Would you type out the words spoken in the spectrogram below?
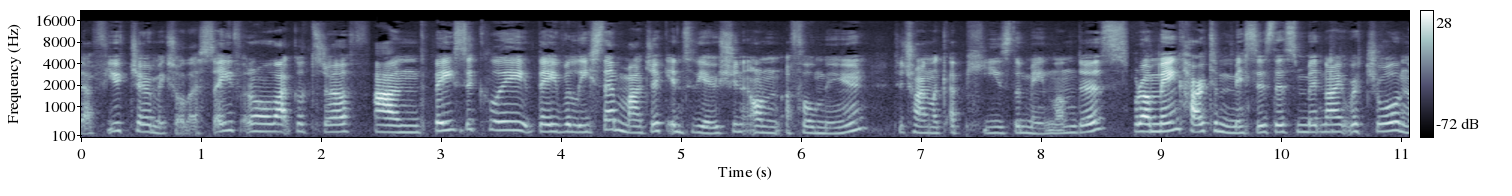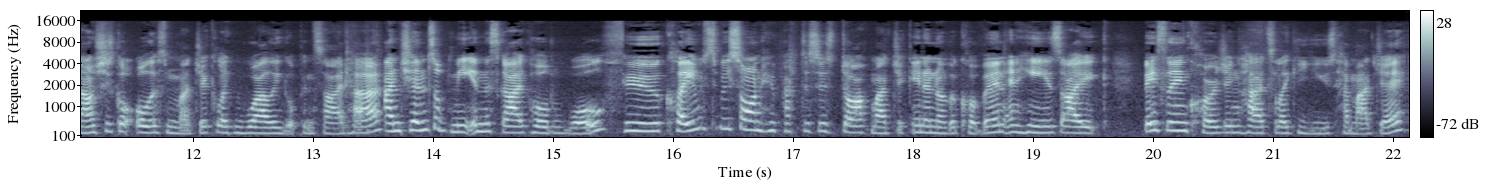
their future make sure they're safe and all that good stuff and basically they release their magic into the ocean on a full moon to try and like appease the mainlanders. But our main character misses this midnight ritual and now she's got all this magic like welling up inside her. And she ends up meeting this guy called Wolf who claims to be someone who practices dark magic in another coven and he's like basically encouraging her to like use her magic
